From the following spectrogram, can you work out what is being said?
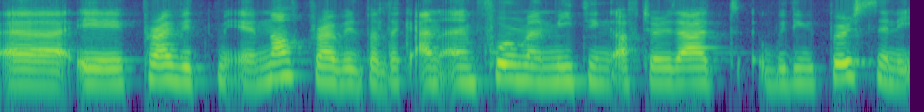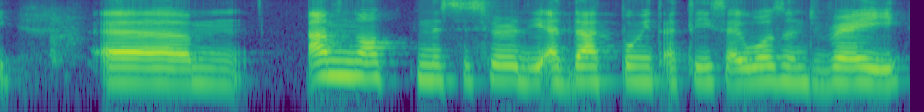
uh, a private, not private, but like an informal meeting after that with you personally. Um, I'm not necessarily at that point, at least I wasn't very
